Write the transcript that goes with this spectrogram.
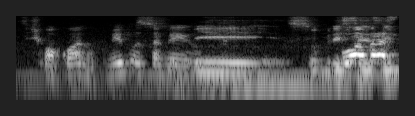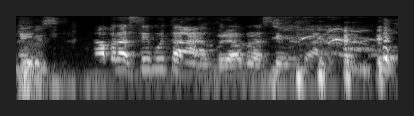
Vocês concordam comigo também? Sobre, sobre esse abracei, exemplo... abracei muita árvore, abracei muita árvore.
